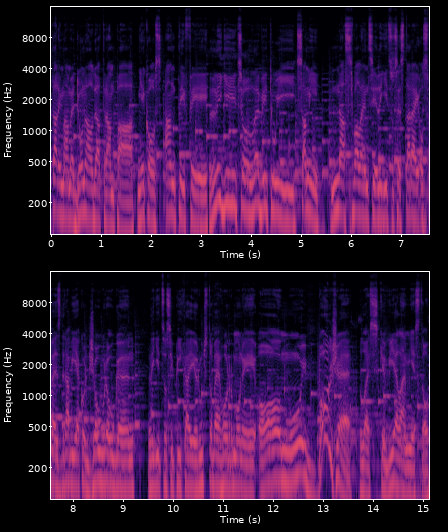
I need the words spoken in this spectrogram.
Tady máme Donalda Trumpa, někoho z Antify, lidi, co levitují, sami nasvalenci, lidi, co se starají o své zdraví jako Joe Rogan, lidi, co si píchají růstové hormony. O můj bože, tohle skvělé město.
